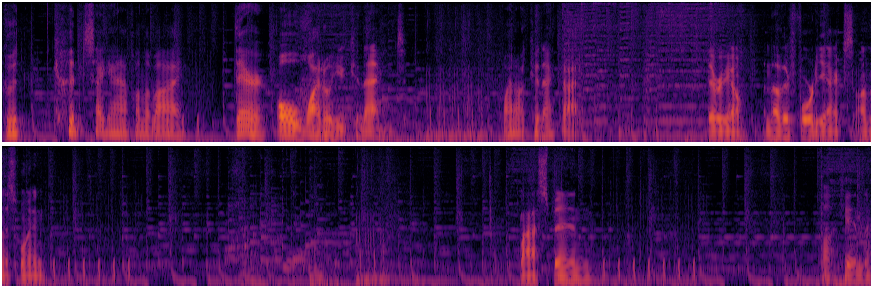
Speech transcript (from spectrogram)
Good, good second half on the buy. There. Oh, why don't you connect? Why not connect that? There we go. Another 40x on this win. Last spin. Fucking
